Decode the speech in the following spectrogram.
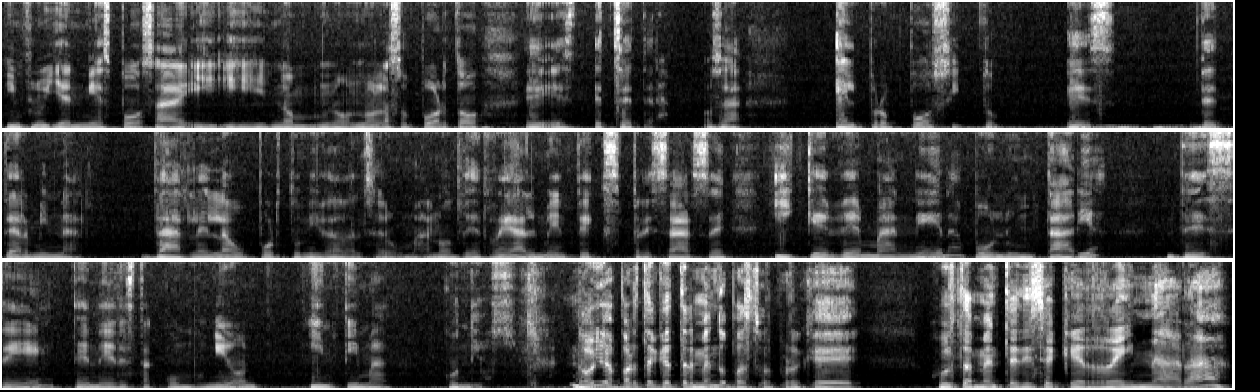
influye en mi esposa y, no, no, la soporto, eh, etcétera. O sea, el propósito es determinar darle la oportunidad al ser humano de realmente expresarse y que de manera voluntaria desee tener esta comunión íntima con Dios. No, y aparte qué tremendo, pastor, porque justamente dice que reinará.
